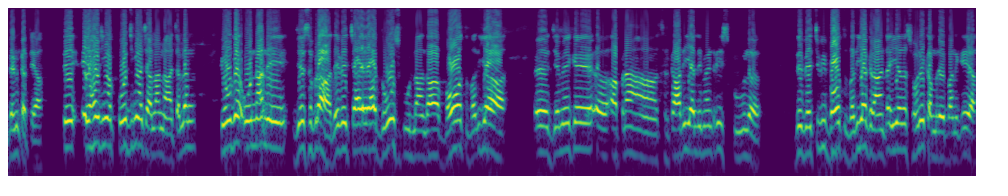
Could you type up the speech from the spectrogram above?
ਦਿਨ ਕੱਟਿਆ ਤੇ ਇਹੋ ਜੀਆਂ ਕੋਝੀਆਂ ਚਾਲਾਂ ਨਾ ਚੱਲਣ, ਕਿਉਂਕਿ ਉਹਨਾਂ ਨੇ ਜੇ ਸਭਰਾ ਦੇ ਵਿੱਚ ਆਏ ਆ, ਦੋ ਸਕੂਲਾਂ ਦਾ ਬਹੁਤ ਵਧੀਆ ਜਿਵੇਂ ਕਿ ਆਪਣਾ ਸਰਕਾਰੀ ਐਲੀਮੈਂਟਰੀ ਸਕੂਲ ਦੇ ਵਿੱਚ ਵੀ ਬਹੁਤ ਵਧੀਆ ਗ੍ਰਾਂਟ ਆਈ ਆ ਤੇ ਸੋਹਣੇ ਕਮਰੇ ਬਣ ਗਏ ਆ।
